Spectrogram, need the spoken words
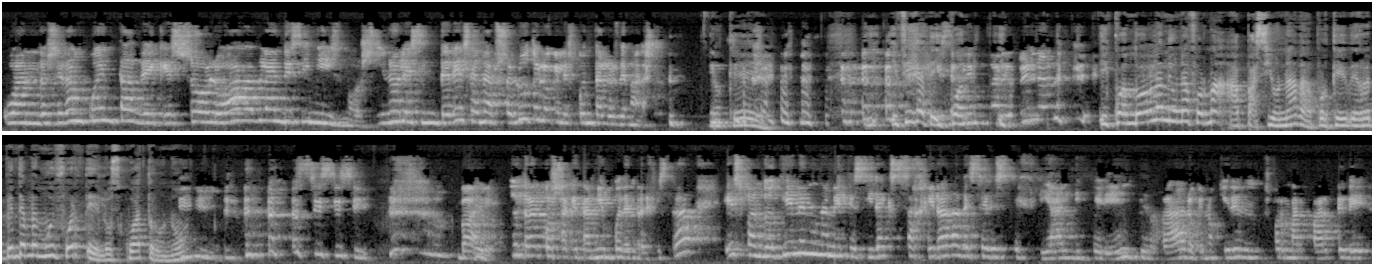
cuando se dan cuenta de que solo hablan de sí mismos y no les interesa en absoluto lo que les cuentan los demás. Ok. Y, y fíjate, y cuando, y, y cuando, hablan de una forma apasionada, porque de repente hablan muy fuerte los cuatro, ¿no? Sí, sí, sí. Vale. Otra cosa que también pueden registrar es cuando tienen una necesidad exagerada de ser especial, diferente, raro, que no quieren formar parte de,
